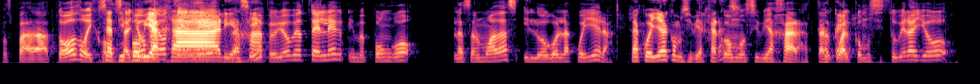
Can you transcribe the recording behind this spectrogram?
Pues para todo, hijo. O sea, tipo yo veo viajar tele, y así. Ajá, pero yo veo tele y me pongo las almohadas y luego la cuellera. ¿La cuellera como si viajaras? Como si viajara, tal cual. Como si estuviera yo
